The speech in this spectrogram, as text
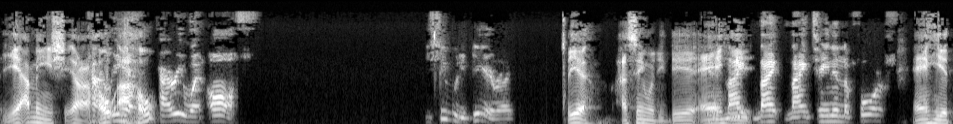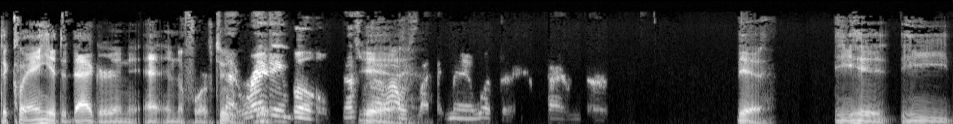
Yeah, I mean, I, Kyrie, hope, I hope Kyrie went off. You see what he did, right? Yeah, I seen what he did, and he, hit, nineteen in the fourth, and he hit the and he hit the dagger in the in the fourth too. That rainbow. That's yeah. I was like, man, what the Kyrie Yeah, he hit. He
